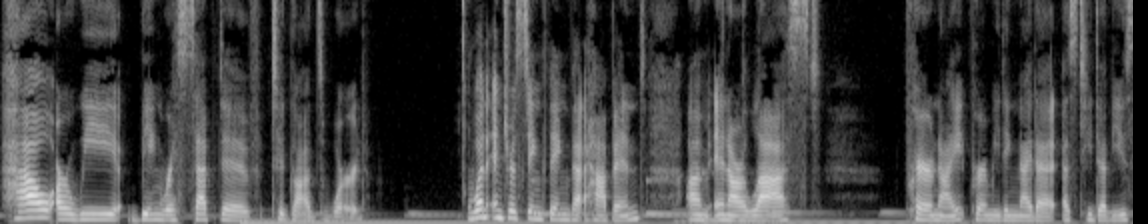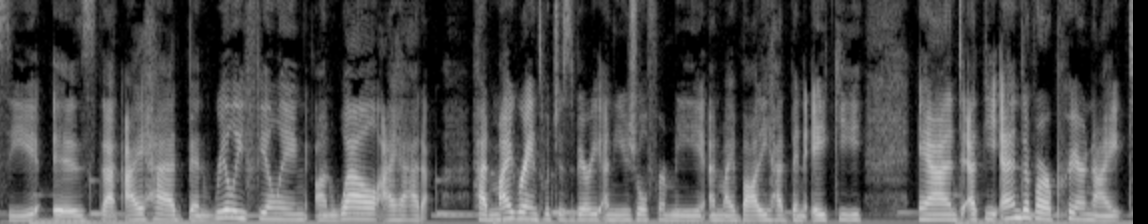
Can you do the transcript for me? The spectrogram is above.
How are we being receptive to God's word? One interesting thing that happened um, in our last prayer night, prayer meeting night at STWC, is that I had been really feeling unwell. I had had migraines, which is very unusual for me, and my body had been achy. And at the end of our prayer night,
